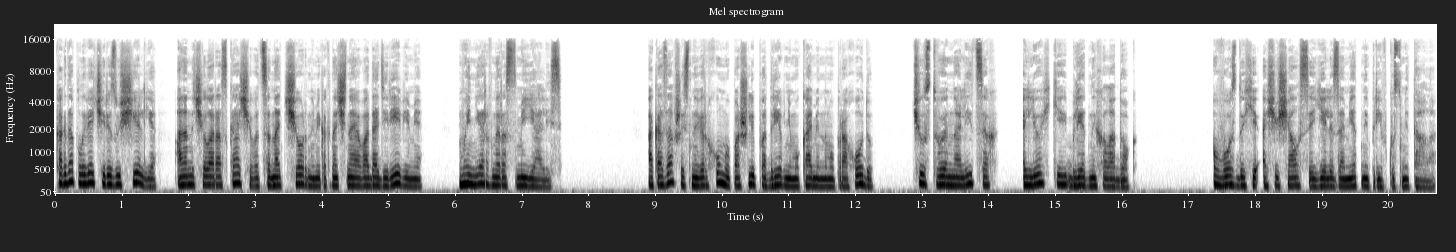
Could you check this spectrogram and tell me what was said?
Когда плывя через ущелье, она начала раскачиваться над черными, как ночная вода, деревьями, мы нервно рассмеялись. Оказавшись наверху, мы пошли по древнему каменному проходу, чувствуя на лицах легкий бледный холодок. В воздухе ощущался еле заметный привкус металла.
